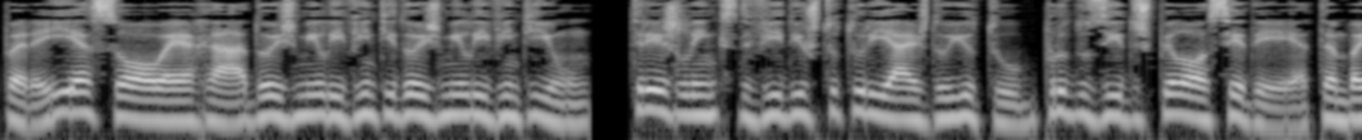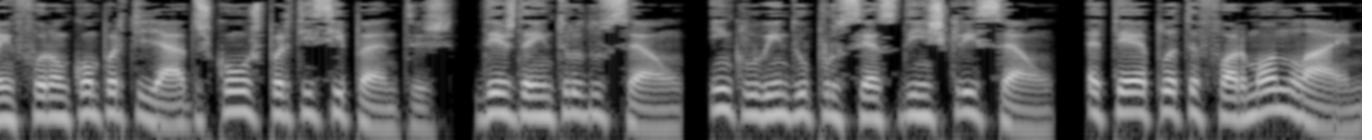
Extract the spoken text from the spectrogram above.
Para ISORA 2020 e 2021, três links de vídeos tutoriais do YouTube produzidos pela OCDE também foram compartilhados com os participantes, desde a introdução, incluindo o processo de inscrição, até a plataforma online,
